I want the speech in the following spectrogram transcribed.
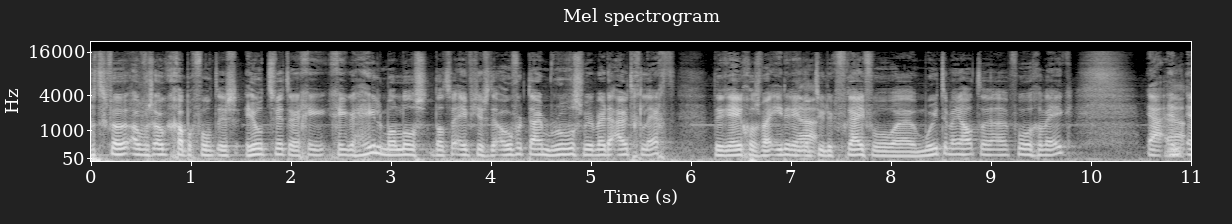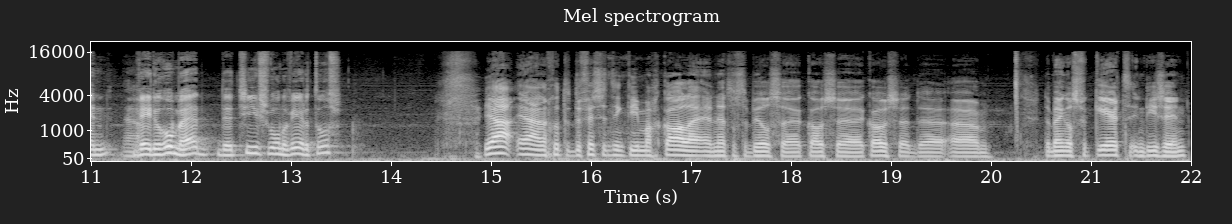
wat ik overigens ook grappig vond, is heel Twitter ging, ging weer helemaal los dat we eventjes de overtime rules weer werden uitgelegd. De regels waar iedereen Ja. natuurlijk vrij veel eh, moeite mee had eh, vorige week. Ja, en, Ja, en ja. wederom, hè, de Chiefs wonnen weer de tos. Ja, ja goed, de visiting team mag callen. En net als de Bills kozen, kozen de, ehm, de Bengals verkeerd in die zin.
